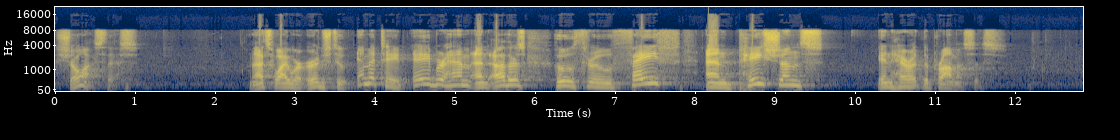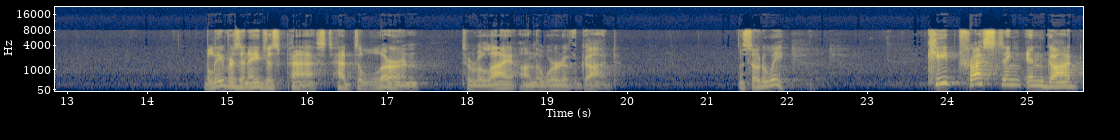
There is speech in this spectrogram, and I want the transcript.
show us this. And that's why we're urged to imitate Abraham and others who, through faith and patience, inherit the promises. Believers in ages past had to learn to rely on the Word of God. And so do we. Keep trusting in God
